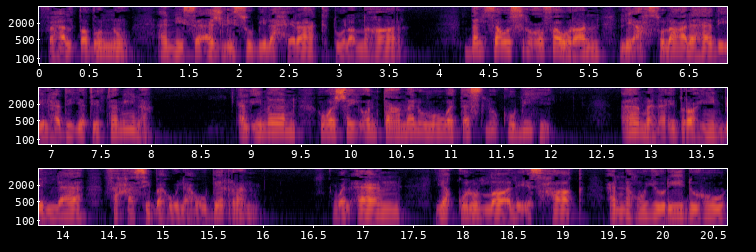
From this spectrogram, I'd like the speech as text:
فهل تظن أني سأجلس بلا حراك طول النهار؟ بل سأسرع فورا لأحصل على هذه الهدية الثمينة. الإيمان هو شيء تعمله وتسلك به. آمن إبراهيم بالله فحسبه له برا. والآن يقول الله لإسحاق أنه يريده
